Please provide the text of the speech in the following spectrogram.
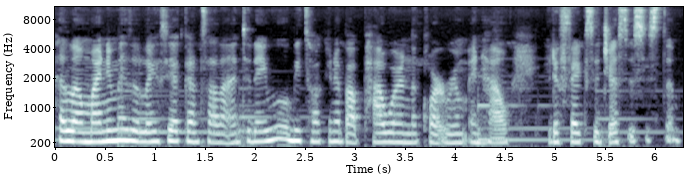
Hello, my name is Alexia Cansala, and today we will be talking about power in the courtroom and how it affects the justice system,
